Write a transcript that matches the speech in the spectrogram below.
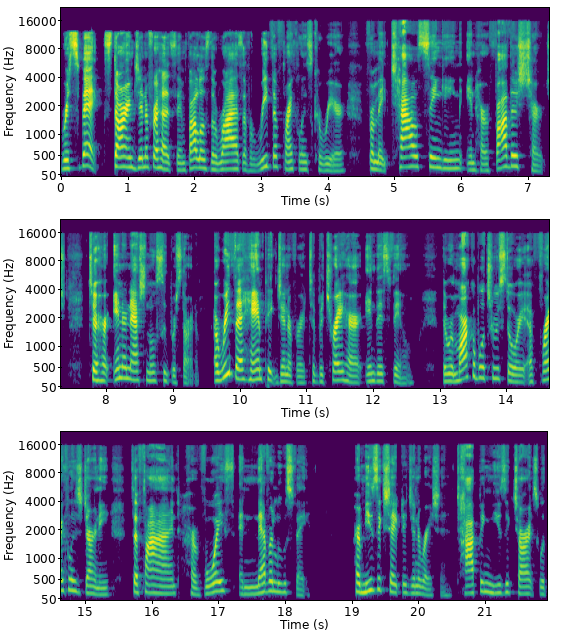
Respect, starring Jennifer Hudson, follows the rise of Aretha Franklin's career from a child singing in her father's church to her international superstardom. Aretha handpicked Jennifer to portray her in this film, the remarkable true story of Franklin's journey to find her voice and never lose faith. Her music shaped a generation, topping music charts with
